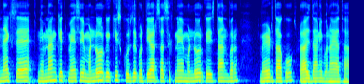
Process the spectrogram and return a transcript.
नेक्स्ट है, निम्नांकित में से मंडोर के किस गुर्जर प्रतिहार शासक ने मंडोर के स्थान पर मेड़ता को राजधानी बनाया था।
